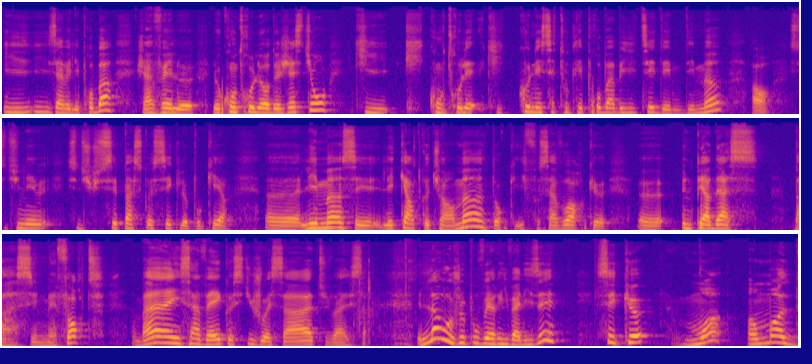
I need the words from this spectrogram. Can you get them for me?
ils, avaient les probas. J'avais le, le, contrôleur de gestion qui, qui, contrôlait, qui connaissait toutes les probabilités des, des mains. Alors, si tu ne sais pas ce que c'est que le poker, euh, les mains, c'est les cartes que tu as en main. Donc il faut savoir que euh, une paire d'as bah, c'est une main forte, ben, il savait que si tu jouais ça, tu vas ça. là où je pouvais rivaliser, c'est que moi, en mode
